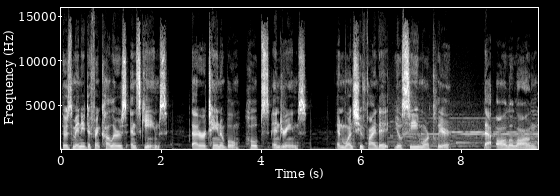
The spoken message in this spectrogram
There's many different colors and schemes that are attainable hopes and dreams. And once you find it, you'll see more clear that all along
